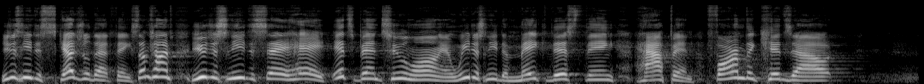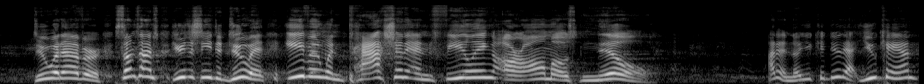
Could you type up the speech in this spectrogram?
You just need to schedule that thing. Sometimes you just need to say, hey, it's been too long and we just need to make this thing happen. Farm the kids out. Do whatever. Sometimes you just need to do it even when passion and feeling are almost nil. I didn't know you could do that. You can.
